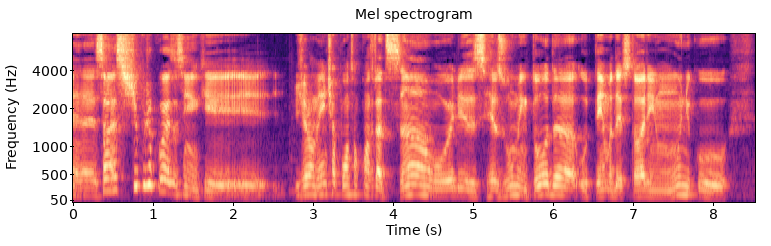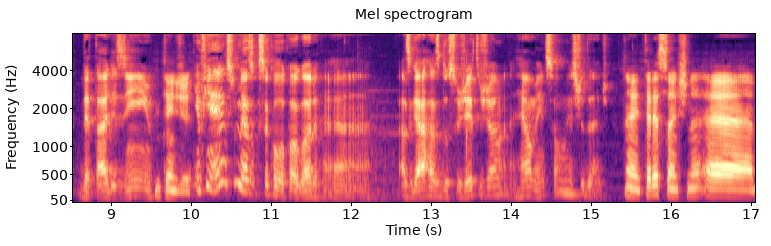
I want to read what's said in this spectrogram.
É, são esse tipo de coisa, assim, que geralmente apontam contradição, ou eles resumem todo o tema da história em um único detalhezinho. Entendi. Enfim, é isso mesmo que você colocou agora. É, as garras do sujeito já realmente são honestidade. É interessante, né? É,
